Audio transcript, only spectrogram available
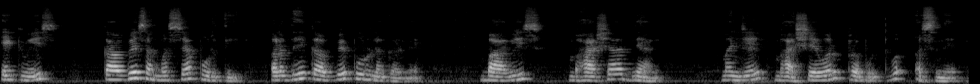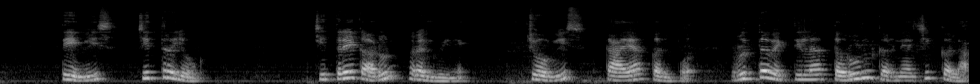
एकवीस काव्य समस्या पूर्ती अर्धे काव्य पूर्ण करणे. बावीस भाषा ज्ञान म्हणजे भाषेवर प्रभुत्व असणे. तेवीस चित्रयोग. चित्रे काढून रंगविणे. चोवीस कायाकल्प वृद्ध व्यक्तीला तरुण करण्याची कला.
